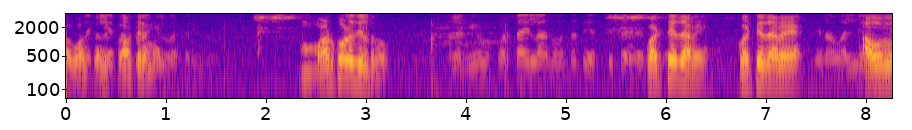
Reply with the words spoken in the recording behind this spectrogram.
ಭಗವಂತನಲ್ಲಿ ಪ್ರಾರ್ಥನೆ ಮಾಡ್ತೀನಿ. ಮಾಡ್ಕೊಳ್ಳೋದಿಲ್ಲ ನಾವು ಅಲ್ಲ ನೀವು ಕೊಡ್ತಾ ಇಲ್ಲ ಅನ್ನುವಂಥದ್ದು ಎಷ್ಟು ಸರ್ ಕೊಟ್ಟಿದ್ದಾರೆ. ಕೊಟ್ಟಿದ್ದಾರೆ. ಅವರು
